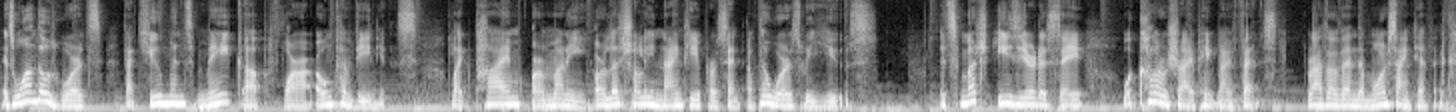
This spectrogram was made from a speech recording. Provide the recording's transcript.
It's one of those words that humans make up for our own convenience, like time or money or literally 90% of the words we use. It's much easier to say, what color should I paint my fence? Rather than the more scientific.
